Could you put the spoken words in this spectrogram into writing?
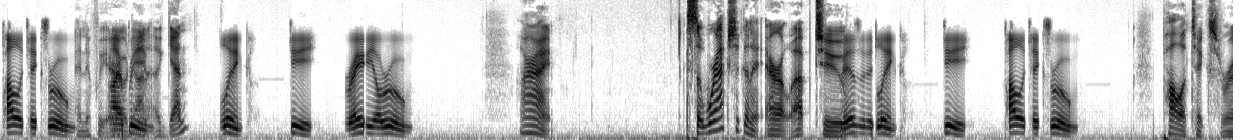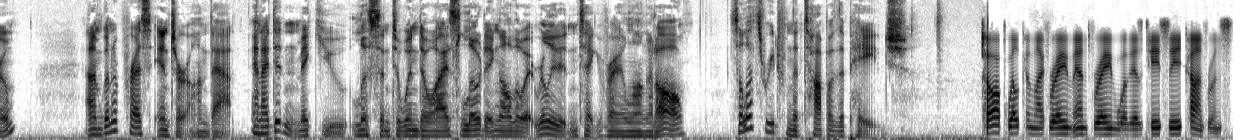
Politics Room. and if we arrow down again, Link. D. Radio Room. all right. So we're actually going to arrow up to visit link. D. Politics Room. Politics Room. And I'm going to press Enter on that. And I didn't make you listen to Window Eyes loading, although it really didn't take very long at all. So let's read from the top of the page. Talk welcome I frame and frame what is TC Conference.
